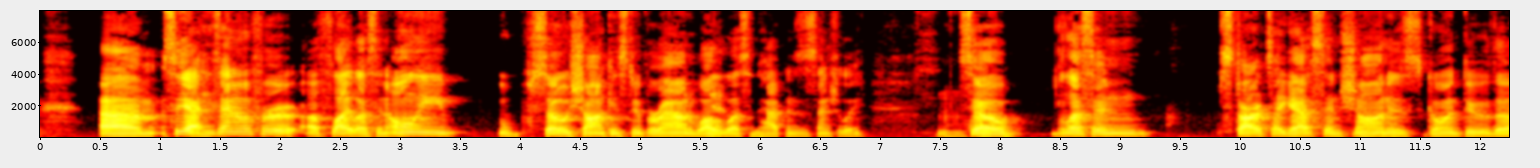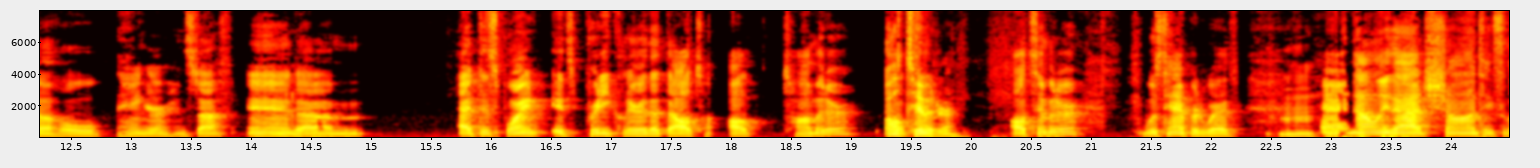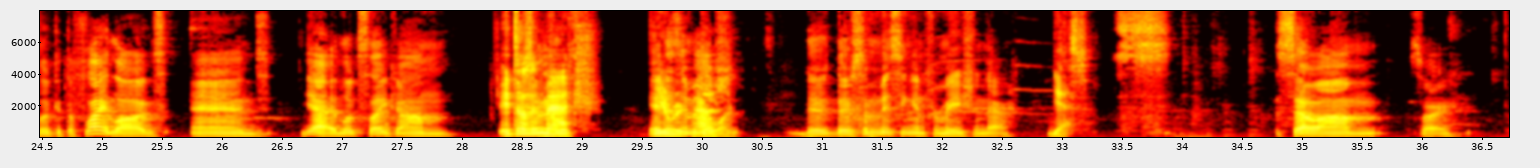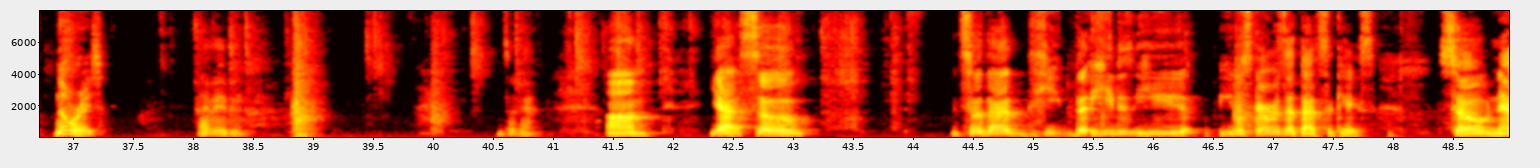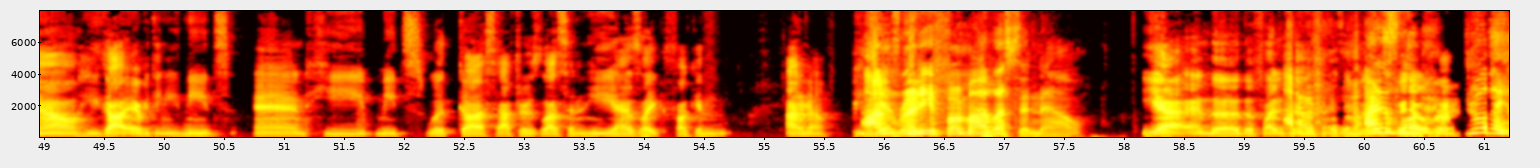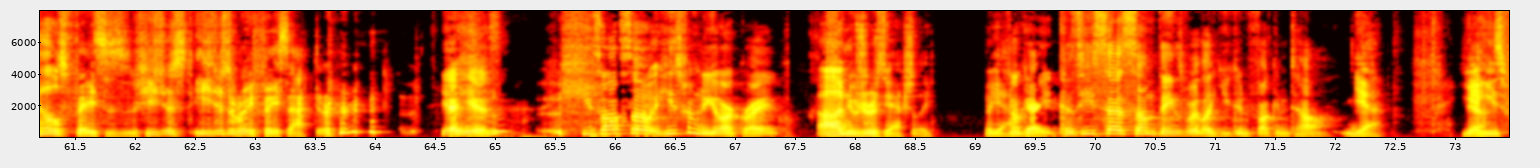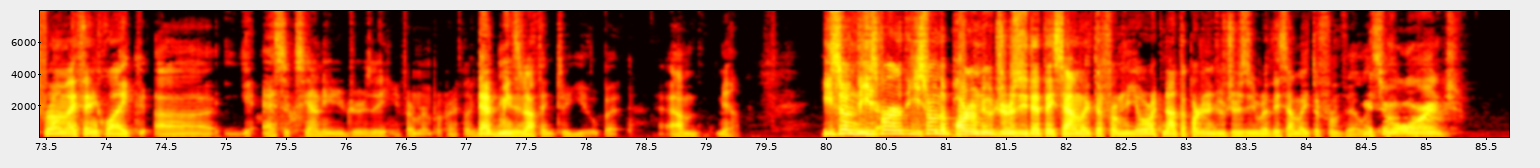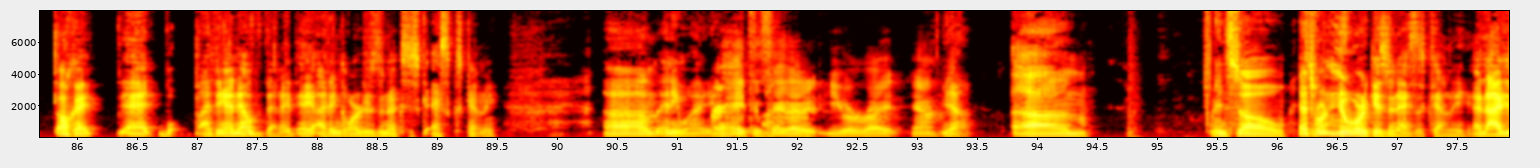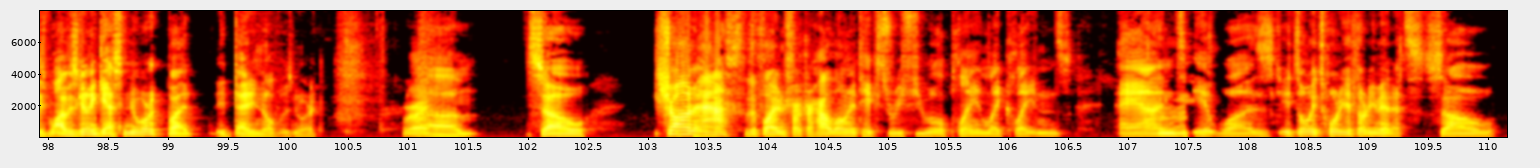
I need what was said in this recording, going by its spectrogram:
Um, so yeah, he signed him up for a flight lesson only so Sean can snoop around while Yeah. the lesson happens, essentially. Mhm. So the lesson starts, I guess, and Sean Mm-hmm. is going through the whole hangar and stuff. And Mm-hmm. um, at this point, it's pretty clear that the alt- altimeter, Altimeter. altimeter was tampered with. Mhm. And not only that, Sean takes a look at the flight logs, and yeah, it looks like um, It doesn't Yeah, there's- match. yeah, it doesn't the match. There, there's some missing information there. Yes. So um, sorry. No worries. Hi, baby. It's okay. Um, yeah. So, so that he that he he he discovers that that's the case. So now he got everything he needs, and he meets with Gus after his lesson, and he has like fucking, I don't know. I'm ready for my lesson now. Yeah, and the the flight instructor tells him I just love- over. Julia Hill's face is he's just he's just a great face actor. Yeah, he is. He's also he's from New York, right? uh, New Jersey actually, but yeah, Okay, because he says some things where like you can fucking tell. yeah, yeah. Yeah. He's from I think like uh Essex County, New Jersey, if I remember correctly. That means nothing to you, but um yeah. He's from he's from he's from the part of New Jersey that they sound like they're from New York, not the part of New Jersey where they sound like they're from Philly. He's from Orange. Okay, eh, w- I think I nailed it. Then I, I think Orange is in Essex, Essex County. Um. Anyway, I hate to say that you were right. Yeah. yeah. Um. And so that's where Newark is in Essex County, and I just I was gonna guess Newark, but it, I didn't know if it was Newark. Right. Um. So Sean asked the flight instructor how long it takes to refuel a plane like Clayton's, and Mhm. it was it's only twenty to thirty minutes. So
